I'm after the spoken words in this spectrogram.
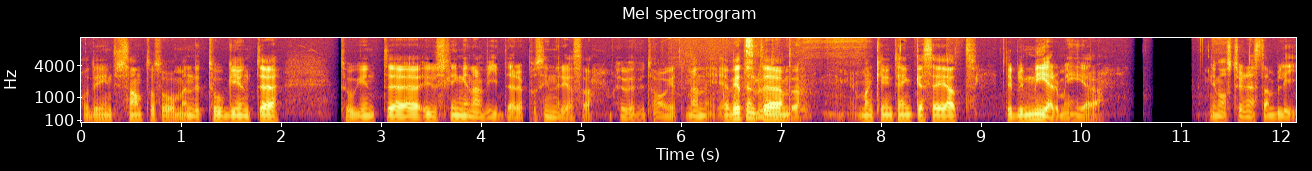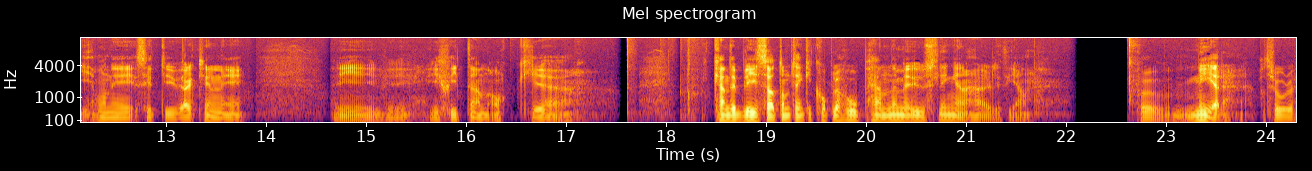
och det är intressant och så, men det tog ju inte tog ju inte uslingarna vidare på sin resa överhuvudtaget. Men jag vet inte, inte. man kan ju tänka sig att det blir mer med Hera. Det måste det nästan bli. Hon är, sitter ju verkligen i, i, i- skiten och eh, kan det bli så att de tänker koppla ihop henne med uslingarna här lite grann? På, mer, vad tror du?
